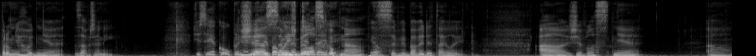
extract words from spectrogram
pro mě hodně zavřený. Že si jako úplně že jsem nebyla detaily. schopná Jo. si vybavit detaily. A že vlastně uh,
